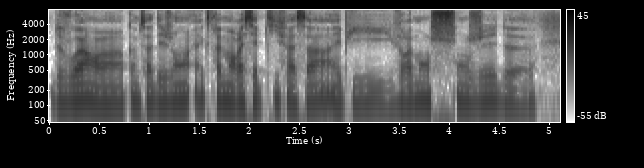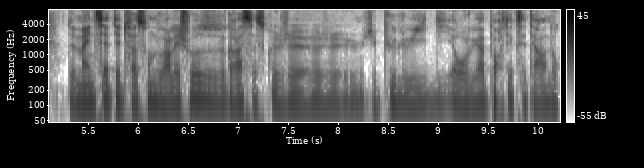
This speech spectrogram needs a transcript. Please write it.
de voir comme ça des gens extrêmement réceptifs à ça et puis vraiment changer de, de mindset et de façon de voir les choses grâce à ce que j'ai pu lui dire ou lui apporter, etc. Donc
